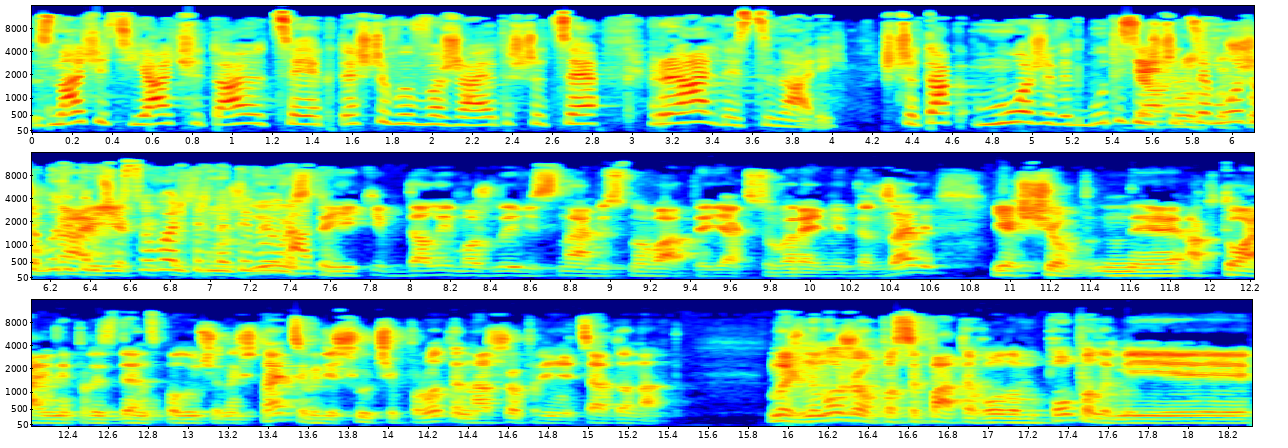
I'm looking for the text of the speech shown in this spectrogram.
значить я читаю це як те, що ви вважаєте, що це реальний сценарій, що так може відбутися, і що це може бути шукаю тимчасовою альтернативою НАТО. які б дали можливість нам існувати як суверенній державі, якщо б актуальний президент Сполучених Штатів рішуче проти нашого прийняття до НАТО. Ми ж не можемо посипати голову попелем і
